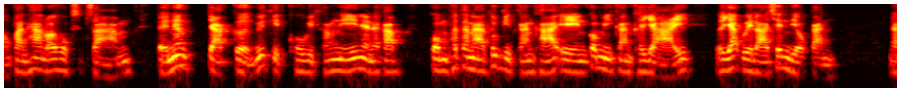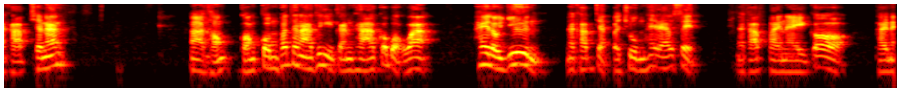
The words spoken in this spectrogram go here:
2563 แต่เนื่องจากเกิดวิกฤตโควิดครั้งนี้เนี่ยนะครับกรมพัฒนาธุรกิจการค้าเองก็มีการขยายระยะเวลาเช่นเดียวกันนะครับฉะนั้นอของของกรมพัฒนาธุรกิจการค้าก็บอกว่าให้เรายื่นนะครับจัดประชุมให้แล้วเสร็จนะครับ ภายในก็ภายใน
